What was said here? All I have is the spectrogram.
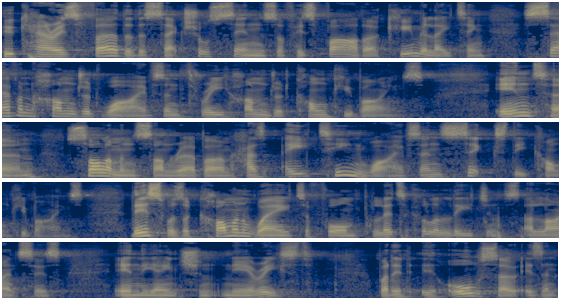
who carries further the sexual sins of his father, accumulating 700 wives and 300 concubines. In turn, Solomon's son Rehoboam has 18 wives and 60 concubines. This was a common way to form political allegiance alliances in the ancient Near East, but it also is an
